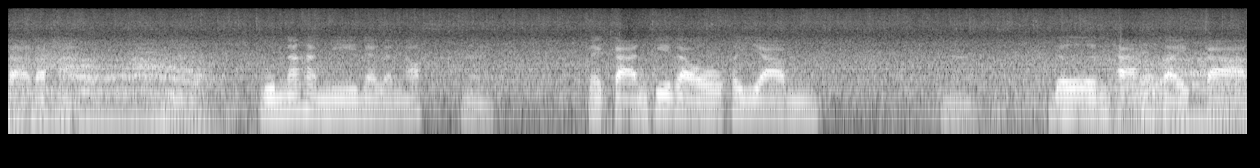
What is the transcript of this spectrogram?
สาฬหะนะบุญนหามีนี่แหละเนาะในการที่เราพยายามเดินทางสายกลาง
